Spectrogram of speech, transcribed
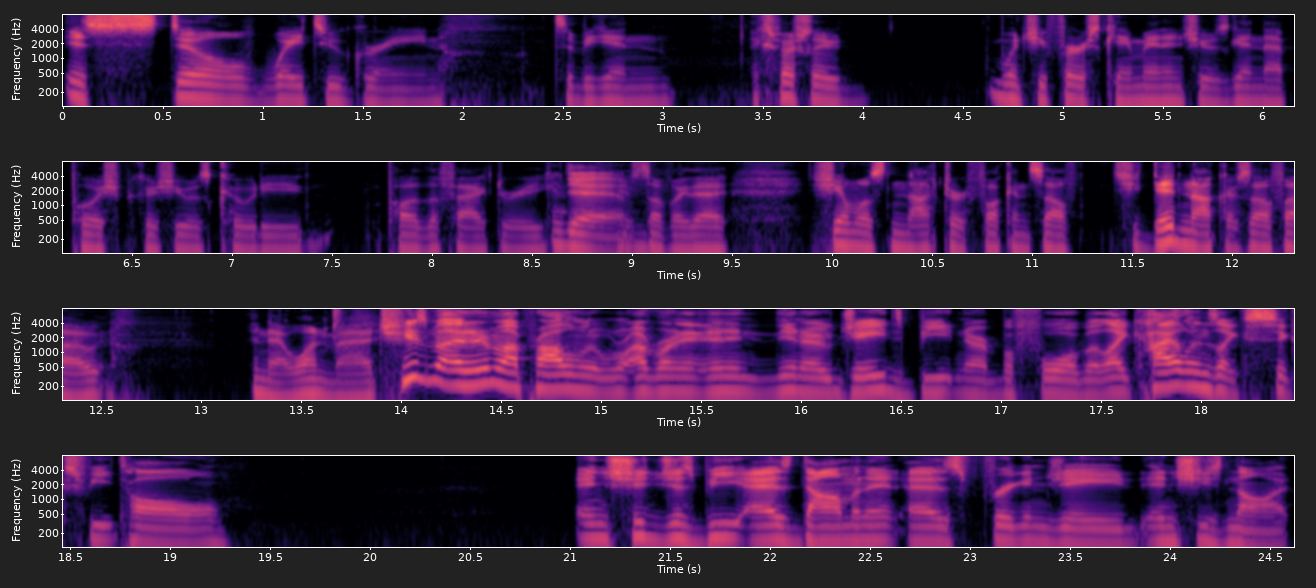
is still way too green to begin, especially when she first came in and she was getting that push because she was Cody part of the factory Yeah, and stuff like that. She almost knocked her fucking self. She did knock herself out in that one match. Here's my my problem with I run it, and you know Jade's beaten her before, but like KiLynn's like six feet tall, and should just be as dominant as friggin' Jade, and she's not.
